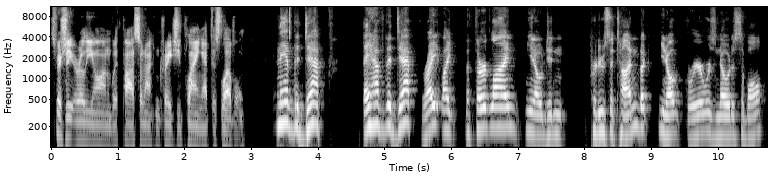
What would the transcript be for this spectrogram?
especially early on with Pastrnak and Krejci playing at this level. And they have the depth. They have the depth, right? Like the third line, you know, didn't produce a ton, but you know, Greer was noticeable.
